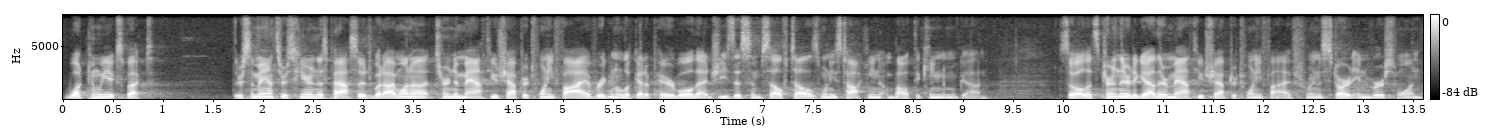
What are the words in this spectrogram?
what can we expect? There's some answers here in this passage, but I want to turn to Matthew chapter 25. We're going to look at a parable that Jesus himself tells when he's talking about the kingdom of God. So let's turn there together, Matthew chapter 25. We're going to start in verse 1.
